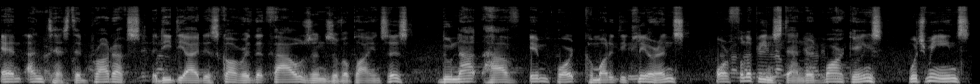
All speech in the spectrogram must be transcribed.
and untested products. The DTI discovered that thousands of appliances do not have import commodity clearance or Philippine standard markings, which means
